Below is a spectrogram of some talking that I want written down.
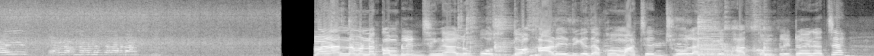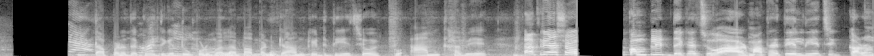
গাইস পরে রান্না বান্না আমার রান্না বান্না কমপ্লিট ঝিঙে আলু পোস্ত আর এদিকে দেখো মাছের ঝোল আর এদিকে ভাত কমপ্লিট হয়ে গেছে। তারপরে দেখো এদিকে দুপুরবেলা পাপানকে আম কেটে দিয়েছে ও একটু আম খাবে। তাড়াতাড়ি আসো। কমপ্লিট দেখেছ? আর মাথায় তেল দিয়েছি, কারণ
